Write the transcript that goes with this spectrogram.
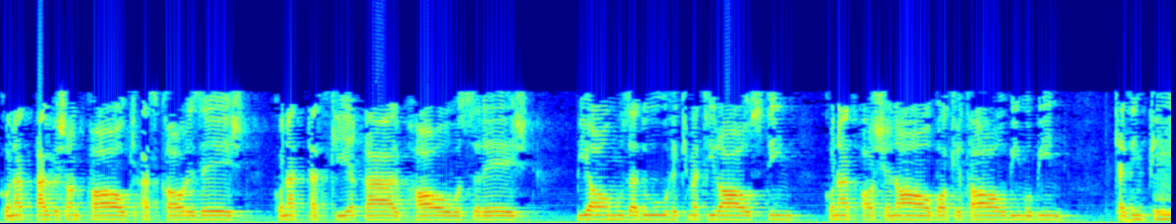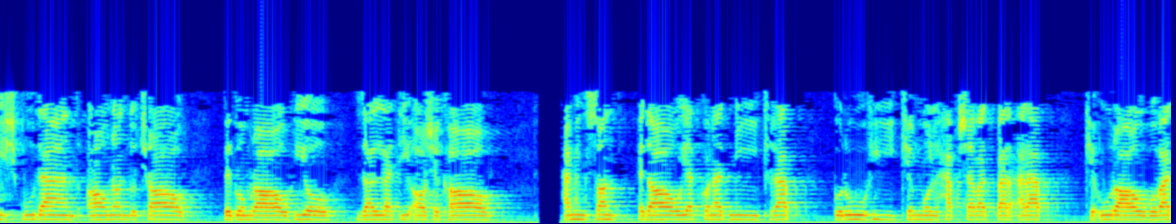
کند قلبشان پاک از کار زشت. کند تسکیه قلب ها و سرشت. بیاموزد او حکمتی راستین. کند آشنا با کتابی مبین. که از این پیش بودند آنان دوچار به گمراهی و زلتی آشکار. همینسان هدایت کند نیک رب گروهی که ملحق شود بر عرب که او را بود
